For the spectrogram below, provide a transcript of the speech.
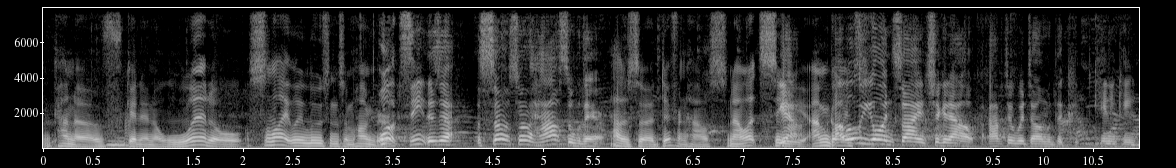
I'm kind of getting a little, slightly losing some hunger. Look, see, there's a sort of house over there. That was a different house. Now let's see. Yeah. I'm going. How about we go inside and check it out after we're done with the candy cane?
